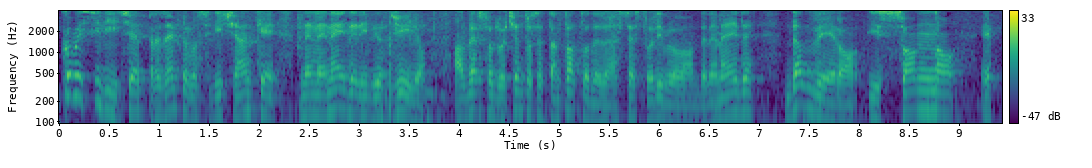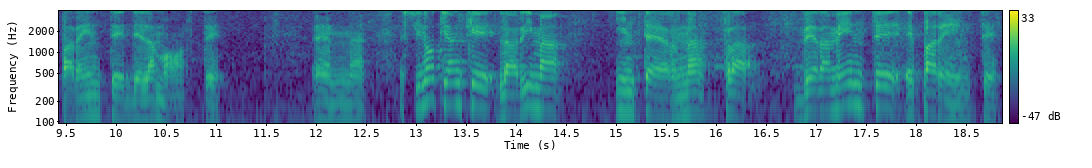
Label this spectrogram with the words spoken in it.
Come si dice, per esempio lo si dice anche nell'Eneide di Virgilio, al verso 278 del sesto libro dell'Eneide, davvero il sonno è parente della morte. Um, si noti anche la rima interna fra veramente e parente.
